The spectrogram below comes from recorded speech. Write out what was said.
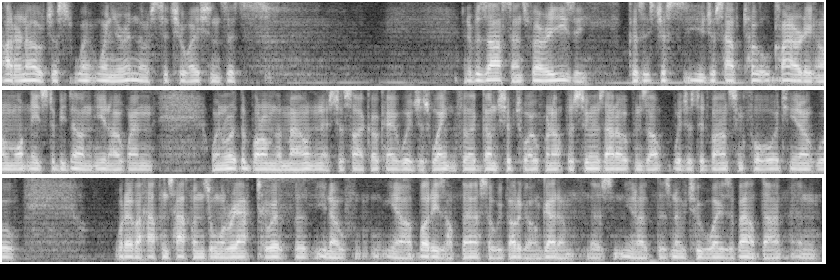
I don't know just when, when you're in those situations it's in a bizarre sense very easy because it's just you just have total clarity on what needs to be done you know when when we're at the bottom of the mountain it's just like okay we're just waiting for the gunship to open up. As soon as that opens up we're just advancing forward you know we'll whatever happens happens and we'll react to it. But you know our buddy's up there so we've got to go and get him there's you know there's no two ways about that and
